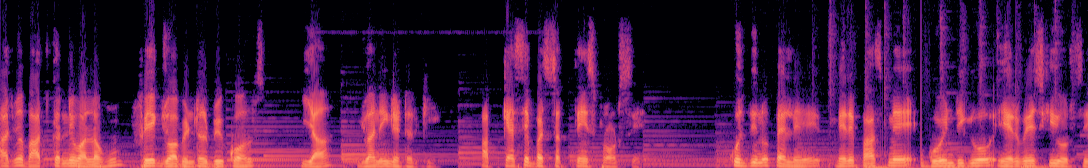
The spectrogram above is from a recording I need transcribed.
आज मैं बात करने वाला हूँ फेक जॉब इंटरव्यू कॉल्स या ज्वाइनिंग लेटर की। आप कैसे बच सकते हैं इस फ्रॉड से? कुछ दिनों पहले मेरे पास में गो इंडिगो एयरवेज की ओर से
